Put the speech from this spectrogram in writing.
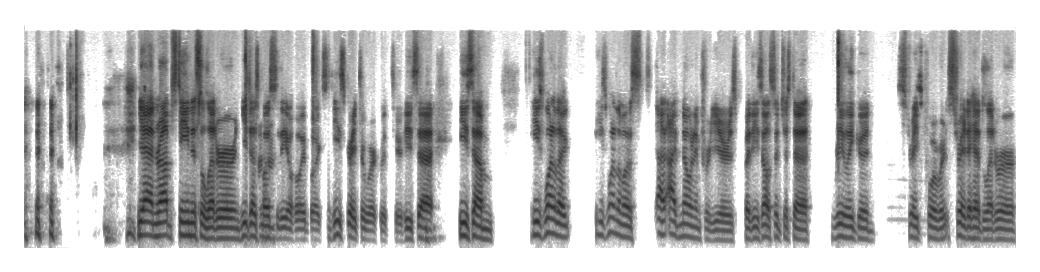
yeah, and Rob Steen is a letterer, and he does most of the Ahoy books, and he's great to work with too. He's uh he's um he's one of the he's one of the most I, I've known him for years, but he's also just a really good, straightforward, straight ahead letterer,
